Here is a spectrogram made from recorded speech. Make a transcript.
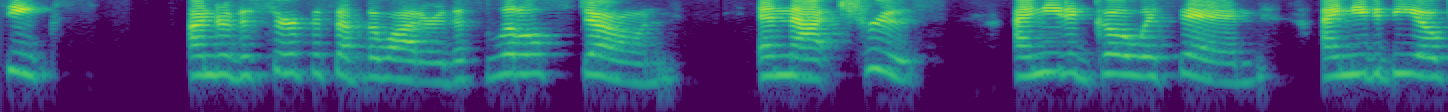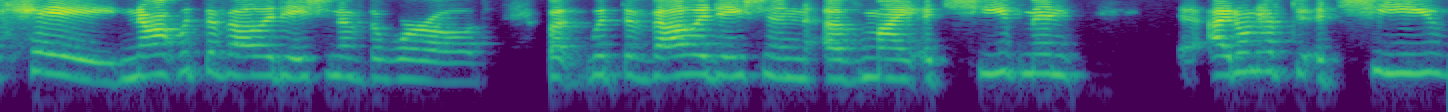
sinks under the surface of the water, this little stone. And that truth, I need to go within. I need to be okay, not with the validation of the world, but with the validation of my achievement. I don't have to achieve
